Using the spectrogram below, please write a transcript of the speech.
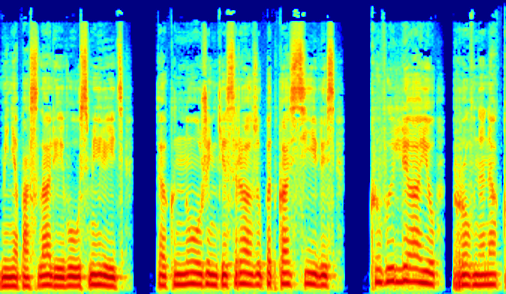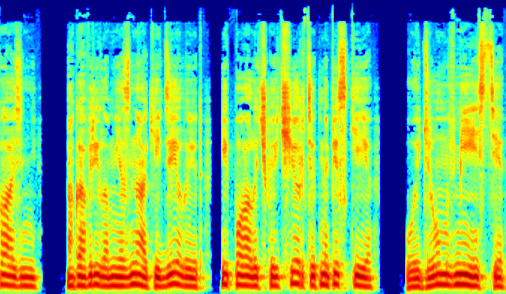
Меня послали его усмирить. Так ноженьки сразу подкосились. Ковыляю ровно на казнь. А Гаврила мне знаки делает и палочкой чертит на песке. Уйдем вместе,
